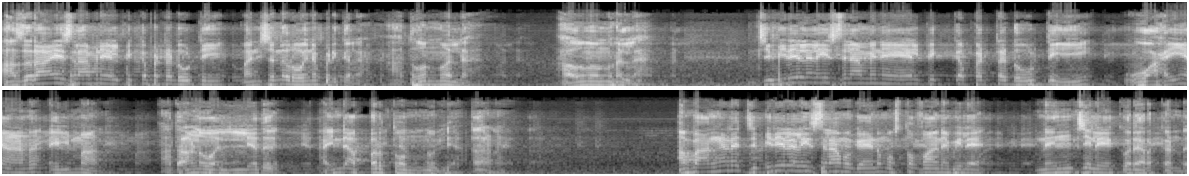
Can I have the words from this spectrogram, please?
അസറായ ഇസ്ലാമിനെ ഏൽപ്പിക്കപ്പെട്ട ഡ്യൂട്ടി മനുഷ്യന്റെ റോയിനെ പിടിക്കലാണ്. അതൊന്നുമല്ല. അതൊന്നൊന്നുമല്ല. ജിബിരിൽ അലി ഇസ്ലാമിനെ ഏൽപ്പിക്കപ്പെട്ട ഡ്യൂട്ടി വഹയാണ് ഇൽമാണ്. അതാണ് വലിയത്. അതിന്റെ അപ്പുറത്തൊന്നുമില്ല. അതാണ്. അപ്പൊ അങ്ങനെ ജിബിരിൽ അലി ഇസ്ലാം മുഖേന മുസ്തഫ നബിലെ നെഞ്ചിലേക്ക് ഒരു ഇറക്കുണ്ട്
